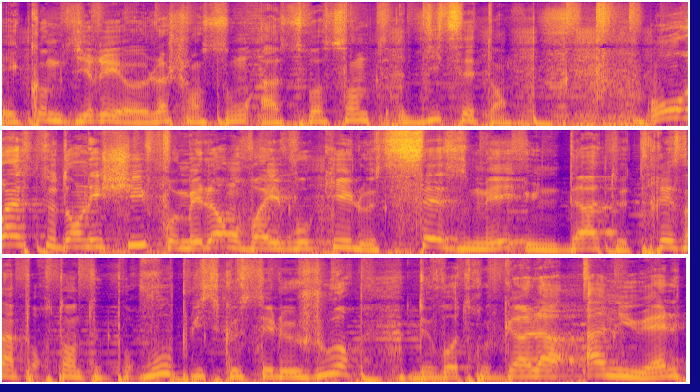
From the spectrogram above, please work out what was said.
et comme dirait euh, la chanson, à 77 ans. On reste dans les chiffres, mais là on va évoquer le 16 mai, une date très importante pour vous puisque c'est le jour de votre gala annuel.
